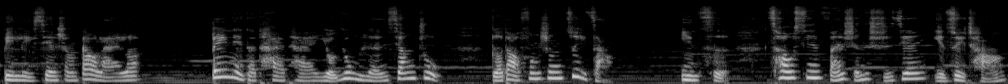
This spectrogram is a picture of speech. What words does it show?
宾利先生到来了，贝内的太太有佣人相助，得到风声最早，因此。操心烦神的时间也最长。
